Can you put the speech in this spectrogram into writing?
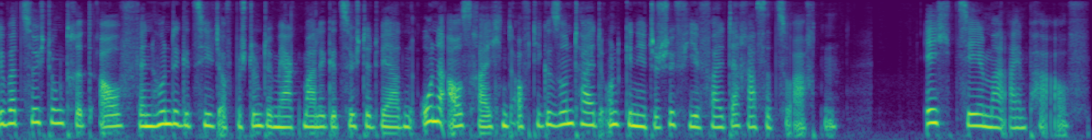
Überzüchtung tritt auf, wenn Hunde gezielt auf bestimmte Merkmale gezüchtet werden, ohne ausreichend auf die Gesundheit und genetische Vielfalt der Rasse zu achten. Ich zähle mal ein paar auf.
